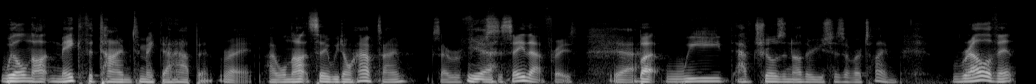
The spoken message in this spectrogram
will not make the time to make that happen. right. I will not say we don't have time because I refuse Yeah. to say that phrase. Yeah, But we have chosen other uses of our time. Relevant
